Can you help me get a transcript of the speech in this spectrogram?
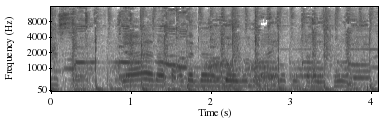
Nice. Yan, napakaganda ng dolo. Mga mapuntahan ito.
